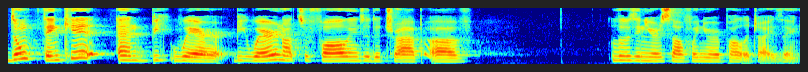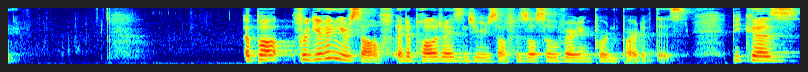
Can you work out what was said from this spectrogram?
don't think it and beware. Beware not to fall into the trap of losing yourself when you're apologizing. Apo- forgiving yourself and apologizing to yourself is also a very important part of this because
